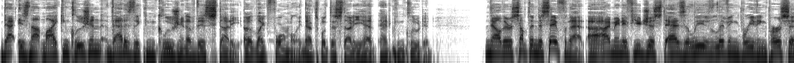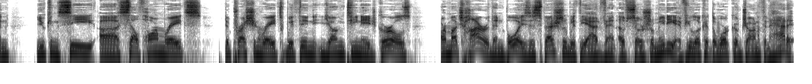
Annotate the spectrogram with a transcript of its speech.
That is not my conclusion. That is the conclusion of this study, uh, like formally. That's what the study had, had concluded. Now, there's something to say for that. Uh, I mean, if you just, as a living, breathing person, you can see uh, self harm rates, depression rates within young teenage girls are much higher than boys, especially with the advent of social media. If you look at the work of Jonathan Haidt,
